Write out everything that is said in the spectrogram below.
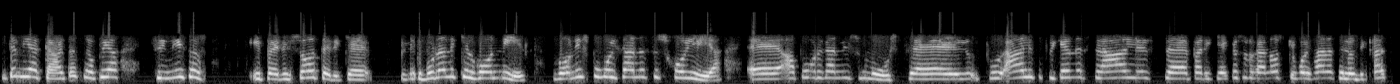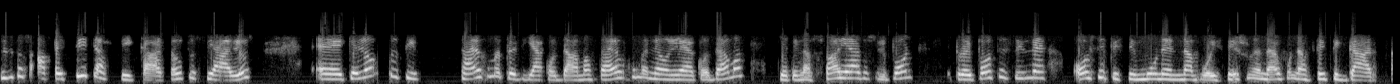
Είναι μια κάρτα στην οποία συνήθως οι περισσότεροι και γιατί μπορεί να είναι και γονείς, γονείς που βοηθάνε στη σχολεία, ε, από οργανισμούς, ε, άλλοι που πηγαίνουν σε άλλες ε, παρικιακές οργανώσεις και βοηθάνε θελοντικά. Συνήθως απαιτείται αυτή η κάρτα ούτως ή άλλως. Ε, και λόγω του ότι θα έχουμε παιδιά κοντά μας, θα έχουμε νεολαία κοντά μας, για την ασφάλειά τους λοιπόν, η προπόθεση είναι όσοι επιθυμούν να βοηθήσουν να έχουν αυτή την κάρτα.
